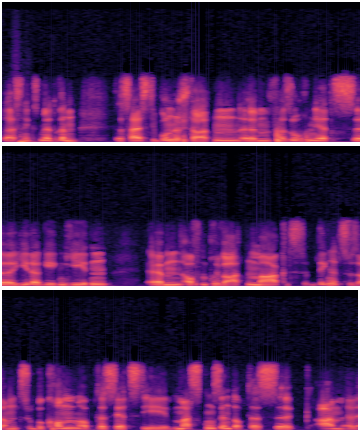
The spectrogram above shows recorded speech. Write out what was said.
Da ist nichts mehr drin. Das heißt, die Bundesstaaten ähm, versuchen jetzt äh, jeder gegen jeden ähm, auf dem privaten Markt Dinge zusammenzubekommen, ob das jetzt die Masken sind, ob das äh, äh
